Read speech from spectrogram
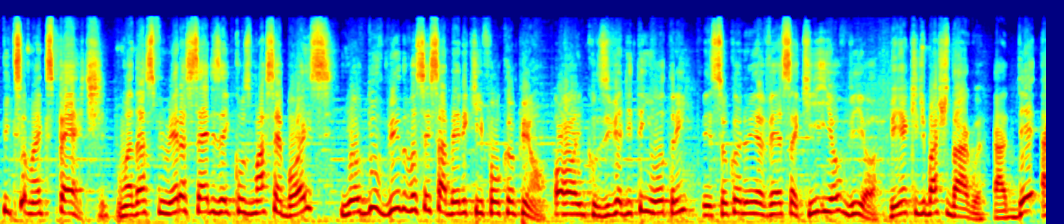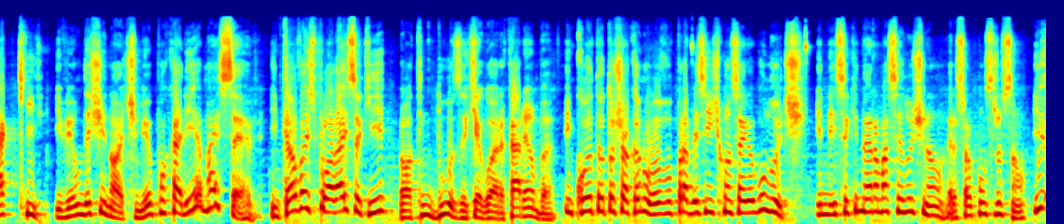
Pixelmon Expert. Uma das primeiras séries aí com os Master Boys. E eu duvido vocês saberem quem foi o campeão. Ó, oh, inclusive ali tem outra, hein? Pensou que eu não ia ver essa aqui e eu vi, ó. Bem aqui debaixo d'água. Cadê aqui? E veio um destinote. Meio porcaria, mas serve. Então eu vou explorar isso aqui. Ó, tem duas aqui agora. Caramba. Enquanto eu tô chocando o ovo pra ver se a gente consegue algum loot. E isso aqui não era Master Loot, não. Era só construção. E...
